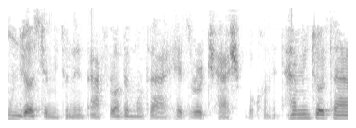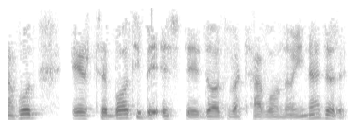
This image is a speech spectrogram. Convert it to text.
اونجاست که می‌تونید افراد متعهد رو کشف بکنید. همینطور تعهد ارتباطی به استعداد و توانایی نداره.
